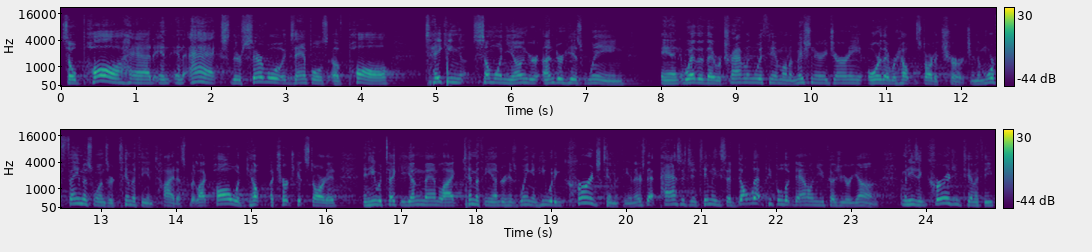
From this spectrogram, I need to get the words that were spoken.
So, Paul had in, in Acts, there's several examples of Paul taking someone younger under his wing and whether they were traveling with him on a missionary journey or they were helping start a church. And the more famous ones are Timothy and Titus. But like Paul would help a church get started, and he would take a young man like Timothy under his wing and he would encourage Timothy. And there's that passage in Timothy that said, Don't let people look down on you because you're young. I mean, he's encouraging Timothy,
